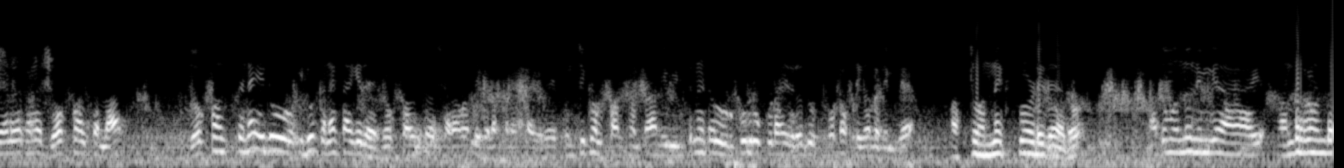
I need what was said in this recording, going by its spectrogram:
ಹೇಳ್ಬೇಕಂದ್ರೆ ಜೋಗ್ ಫಾಲ್ಸ್ ಅಲ್ಲ. ಜೋಗ್ ಫಾಲ್ಸ್ನೇ ಇದು ಇದು ಕನೆಕ್ಟ್ ಆಗಿದೆ. ಜೋಗ್ ಫಾಲ್ಸ್ ಶರಾವತಿಗೆಲ್ಲ ಕನೆಕ್ಟ್ ಆಗಿದೆ. ಕುಂಚಿಕಲ್ ಫಾಲ್ಸ್ ಅಂತ. ನೀವು ಇಂಟರ್ನೆಟಲ್ಲಿ ಹುಡ್ಕಿದ್ರು ಕೂಡ ಇರೋದು ಫೋಟೋ ಸಿಗಲ್ಲ ನಿಮಗೆ. ಅಷ್ಟು ಅನ್ಎಕ್ಸ್ಪ್ಲೋರ್ಡ್ ಇದೆ ಅದು. ಅದು ಬಂದು ನಿಮಗೆ ಅಂಡರ್ಗ್ರೌಂಡ್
